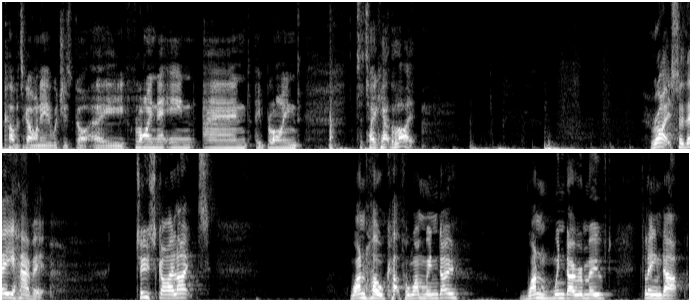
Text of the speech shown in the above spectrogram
cover to go on here which has got a fly netting and a blind to take out the light. Right, so there you have it. Two skylights, one hole cut for one window, one window removed, cleaned up,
